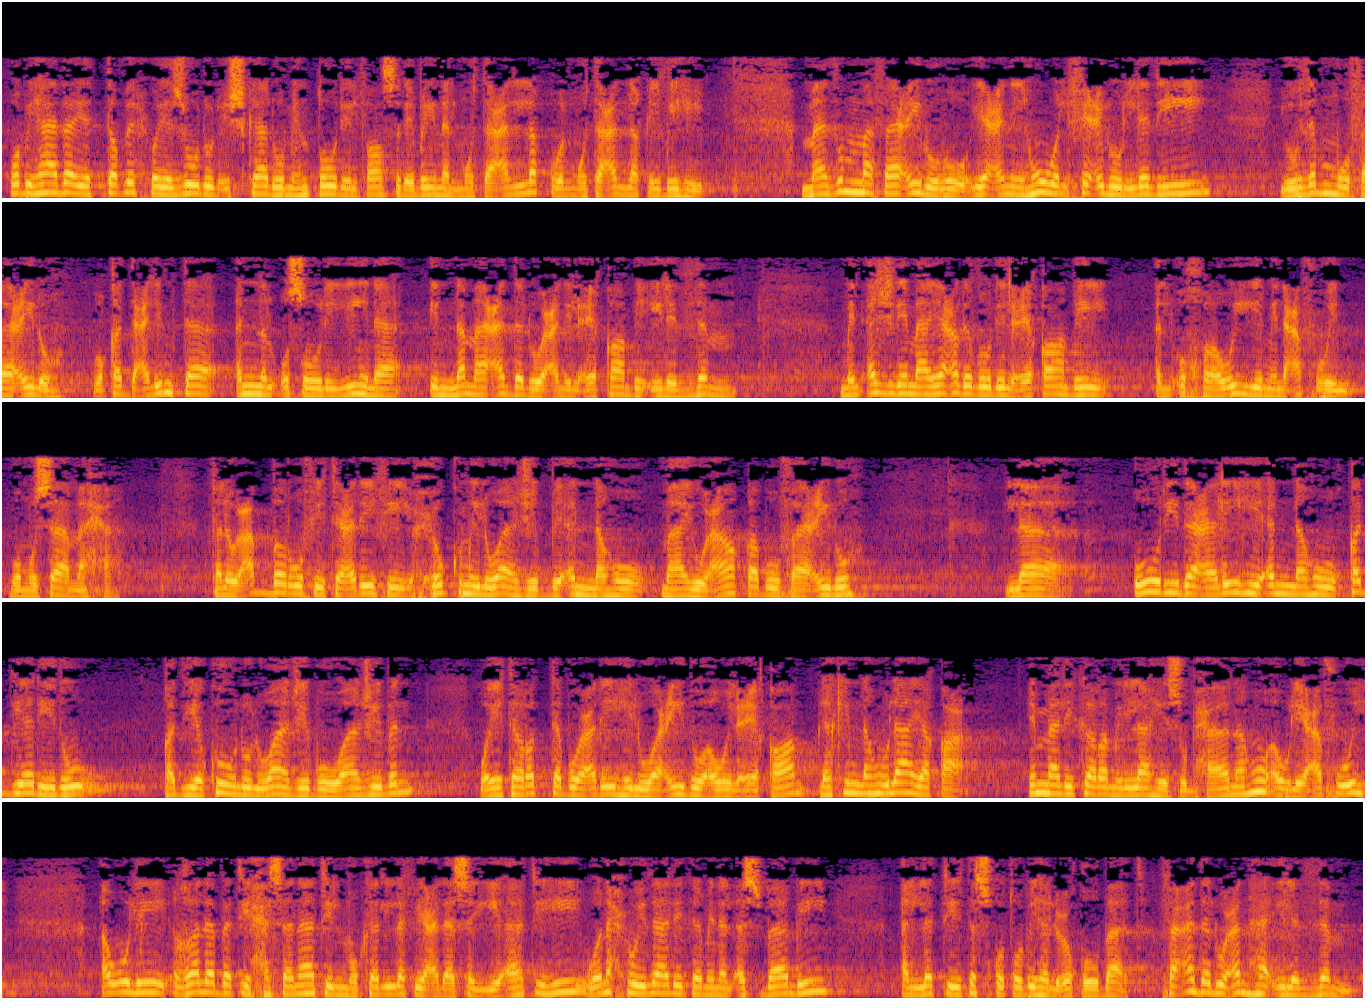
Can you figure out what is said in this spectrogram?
وبهذا يتضح ويزول الإشكال من طول الفاصل بين المتعلق والمتعلق به. ما ذم فاعله يعني هو الفعل الذي يذم فاعله. وقد علمت أن الأصوليين إنما عدلوا عن العقاب إلى الذم من أجل ما يعرض للعقاب الأخروي من عفو ومسامحة. فلو عبروا في تعريف حكم الواجب بأنه ما يعاقب فاعله لا أورد عليه أنه قد يرد قد يكون الواجب واجبا ويترتب عليه الوعيد أو العقاب لكنه لا يقع إما لكرم الله سبحانه أو لعفوه أو لغلبة حسنات المكلف على سيئاته ونحو ذلك من الأسباب التي تسقط بها العقوبات فعدلوا عنها إلى الذم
